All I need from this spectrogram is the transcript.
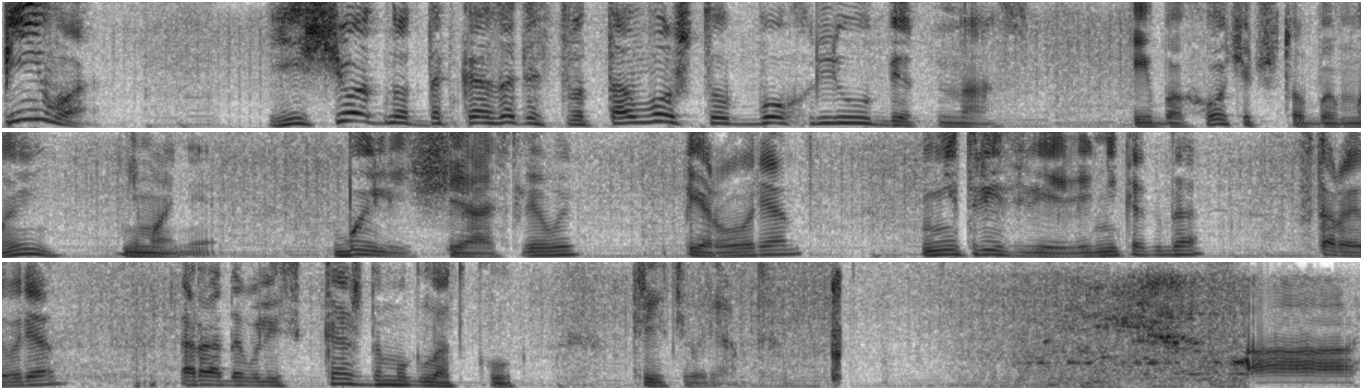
«Пиво – еще одно доказательство того, что Бог любит нас, ибо хочет, чтобы мы, внимание, были счастливы». Первый вариант. Не трезвели никогда. Второй вариант. Радовались каждому глотку. Третий вариант. А,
